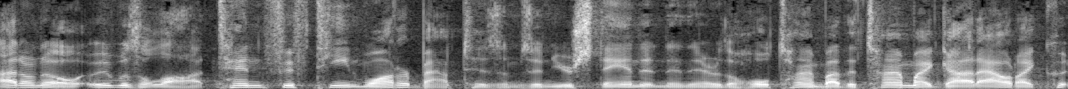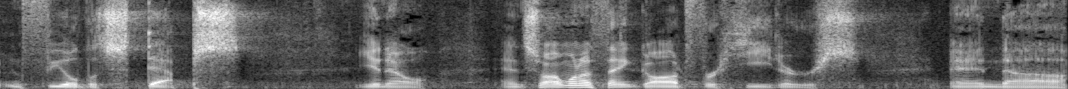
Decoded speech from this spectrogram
I don't know, it was a lot 10, 15 water baptisms, and you're standing in there the whole time. By the time I got out, I couldn't feel the steps, you know. And so I want to thank God for heaters. And uh,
